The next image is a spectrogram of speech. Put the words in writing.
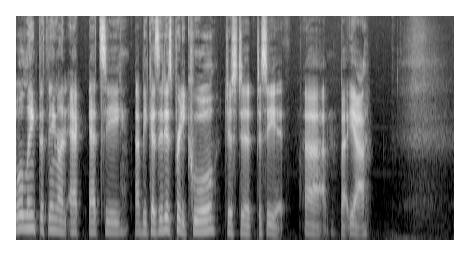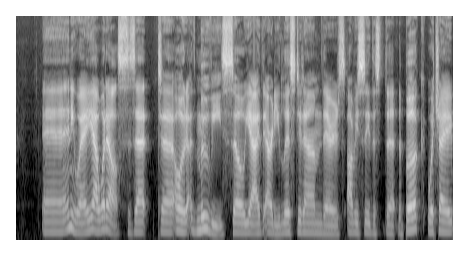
We'll link the thing on Etsy uh, because it is pretty cool just to to see it. Uh, but yeah. Uh, anyway, yeah. What else is that? Uh, oh, uh, movies. So yeah, I already listed them. There's obviously this the the book which I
